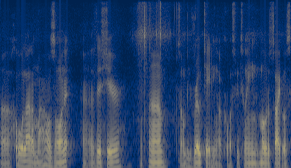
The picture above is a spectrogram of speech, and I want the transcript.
a whole lot of miles on it uh, this year. Um, so I'll be rotating, of course, between motorcycles,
